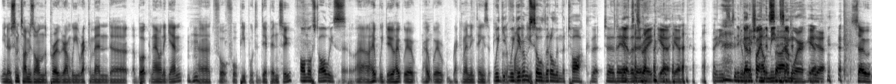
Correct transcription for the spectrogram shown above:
you know, sometimes on the program we recommend uh, a book now and again mm-hmm. uh, for for people to dip into. Almost always. Uh, I hope we do. I hope we're I hope we're recommending things that we we give them useful. so little in the talk that uh, they. Yeah, that's to, right. Yeah, yeah. they need stimulation. They've got to find outside. the meat somewhere. Yeah. yeah. so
